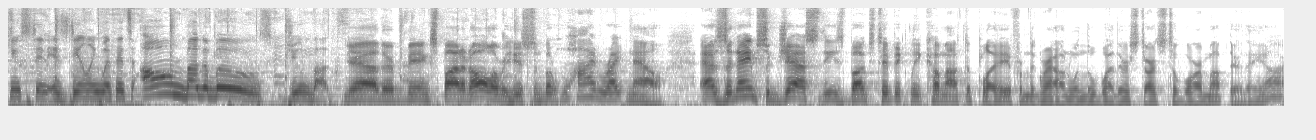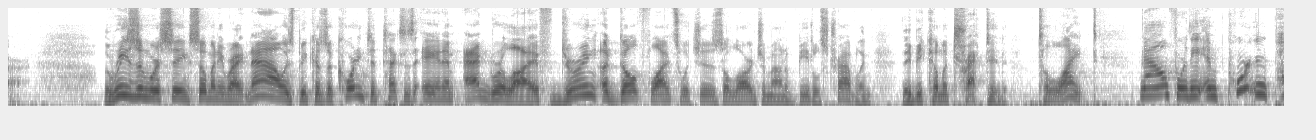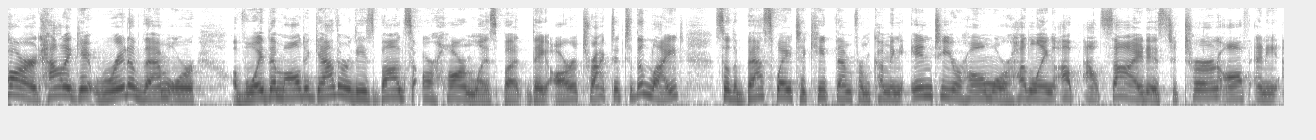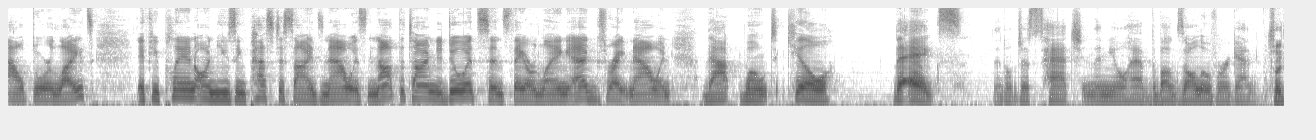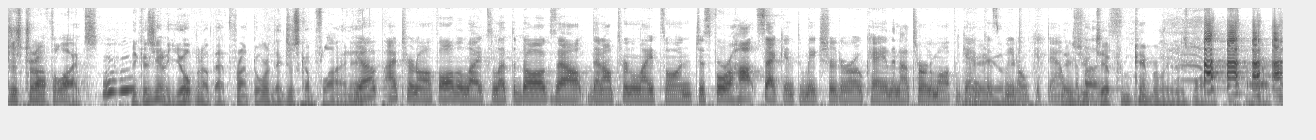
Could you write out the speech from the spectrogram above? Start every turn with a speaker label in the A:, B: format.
A: Houston is dealing with its own bugaboos, June bugs.
B: Yeah, they're being spotted all over Houston, but why right now? As the name suggests, these bugs typically come out to play from the ground when the weather starts to warm up. There they are. The reason we're seeing so many right now is because according to Texas A&M AgriLife, during adult flights, which is a large amount of beetles traveling, they become attracted to light.
A: Now, for the important part, how to get rid of them or avoid them altogether. These bugs are harmless, but they are attracted to the light. So the best way to keep them from coming into your home or huddling up outside is to turn off any outdoor lights. If you plan on using pesticides, now is not the time to do it since they are laying eggs right now and that won't kill the eggs. It'll just hatch and then you'll have the bugs all over again.
B: So just turn off the lights mm -hmm. because you know you open up that front door and they just come flying in.
A: Yep, I turn off all the lights, let the dogs out, then I'll turn the lights on just for a hot second to make sure they're okay, and then I'll turn them off again because we don't get down
B: There's
A: with
B: the
A: your
B: tip from Kimberly this morning. all right.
